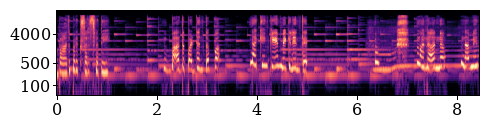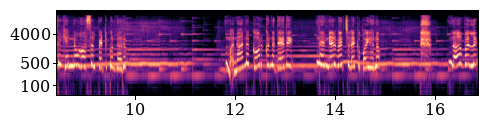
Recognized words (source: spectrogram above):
బాధపడకు సరస్వతి. బాధపడ్డం తప్ప నాకింకేం మిగిలిందే. మా నాన్న నా మీద ఎన్నో ఆశలు పెట్టుకున్నారు. మా నాన్న కోరుకున్నదేది నేను నెరవేర్చలేకపోయాను. నా వల్లే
